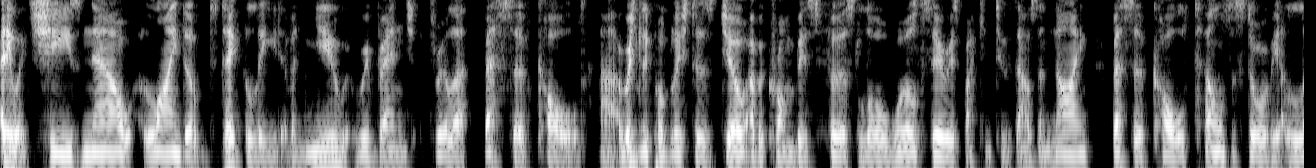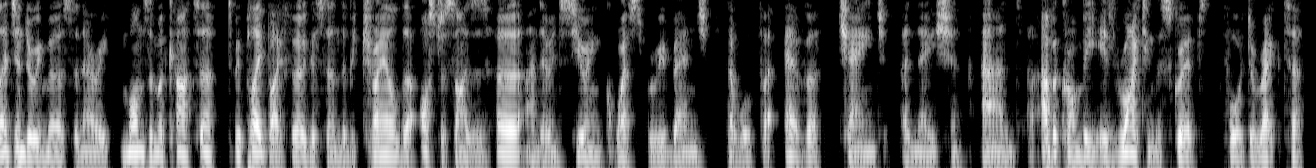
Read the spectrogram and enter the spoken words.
Anyway, she's now lined up to take the lead of a new revenge thriller, Best Served Cold. Uh, originally published as Joe Abercrombie's First Law World Series back in 2009. Best Served Cold tells the story of a legendary mercenary, Monza Murcatto, to be played by Ferguson, the betrayal that ostracizes her and their ensuing quest for revenge that will forever change a nation. And Abercrombie is writing the script for director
